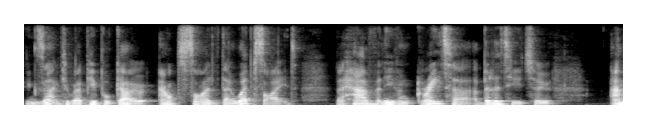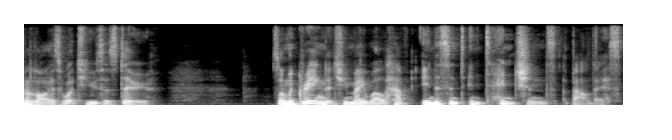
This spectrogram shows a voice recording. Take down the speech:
exactly where people go outside of their website. They have an even greater ability to analyze what users do. So I'm agreeing that you may well have innocent intentions about this,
